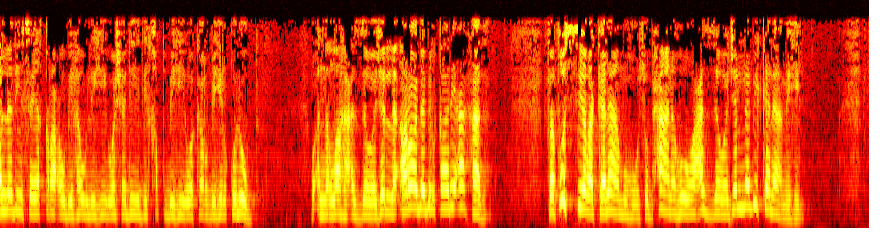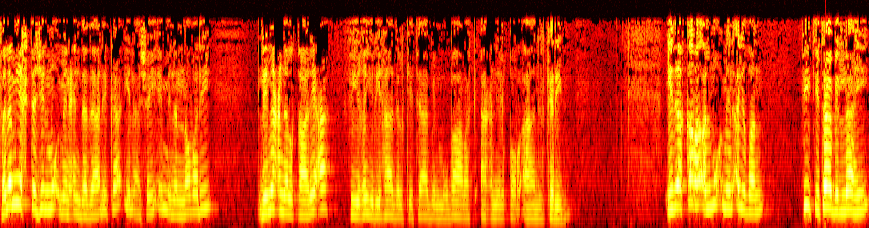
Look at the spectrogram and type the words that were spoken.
الذي سيقرع بهوله وشديد خطبه وكربه القلوب وأن الله عز وجل أراد بالقارعة هذا ففسر كلامه سبحانه عز وجل بكلامه فلم يحتج المؤمن عند ذلك إلى شيء من النظر لمعنى القارعة في غير هذا الكتاب المبارك أعني القرآن الكريم. إذا قرأ المؤمن أيضا في كتاب الله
